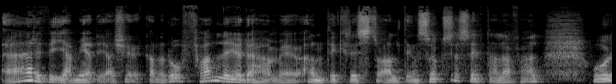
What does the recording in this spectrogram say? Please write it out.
är via mediakyrkan och då faller ju det här med antikrist och allting successivt i alla fall. Och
